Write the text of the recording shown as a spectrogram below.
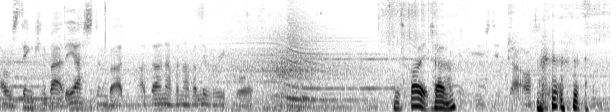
I was thinking about the Aston, but I, I don't have another livery for it. It's its own. Used it that often.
